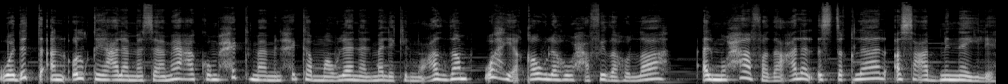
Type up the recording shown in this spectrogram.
وددت أن ألقي على مسامعكم حكمة من حكم مولانا الملك المعظم وهي قوله حفظه الله المحافظة على الاستقلال أصعب من نيله.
